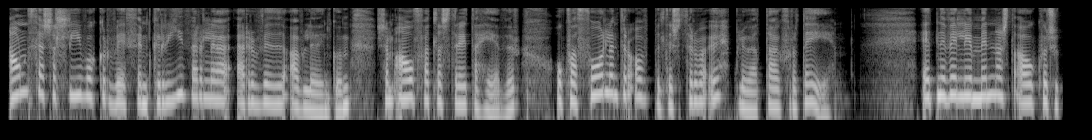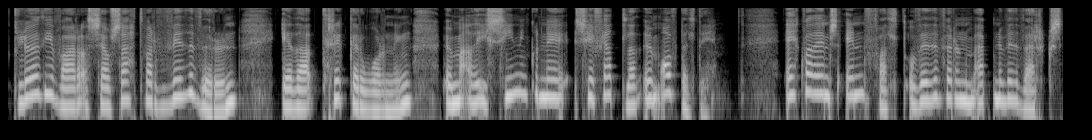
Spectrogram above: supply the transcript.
án þess að hlýfa okkur við þeim gríðarlega erfiðu afleðingum sem áfalla streyta hefur og hvað þólendur ofbildist þurfa að upplifa dag frá degi. Einni vil ég minnast á hversu glöð ég var að sjá sett var viðvörun eða trigger warning um að í síningunni sé fjallað um ofbeldi. Eitthvað eins einfalt og viðverunum efni við verks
